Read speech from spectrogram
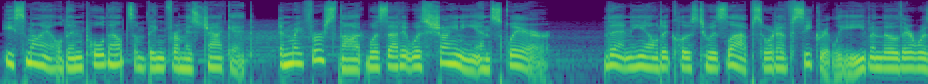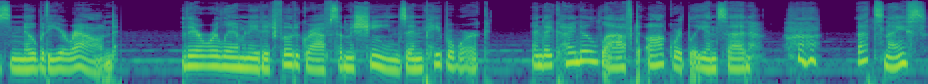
He smiled and pulled out something from his jacket, and my first thought was that it was shiny and square. Then he held it close to his lap, sort of secretly, even though there was nobody around. There were laminated photographs of machines and paperwork, and I kind of laughed awkwardly and said, That's nice.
